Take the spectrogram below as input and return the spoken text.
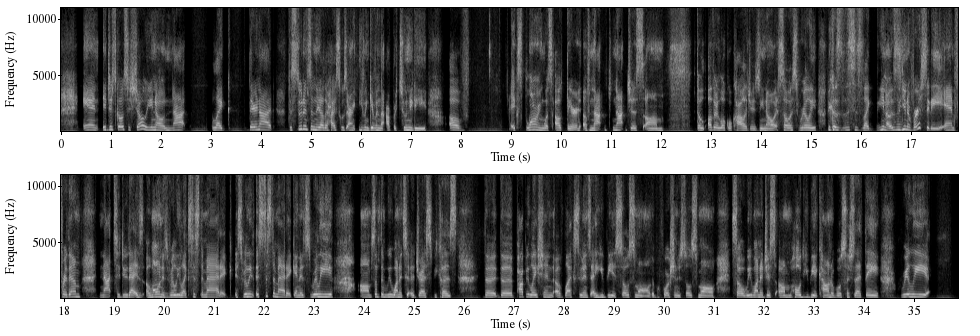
And it just goes to show, you know, not like they're not, the students in the other high schools aren't even given the opportunity of exploring what's out there of not not just um the other local colleges you know? So it's really because this is like you know this is a university and for them not to do that is alone is really like systematic. It's really it's systematic and it's really um, something we wanted to address because the the population of black students at UB is so small. The proportion is so small. So we want to just um, hold UB accountable such that they really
